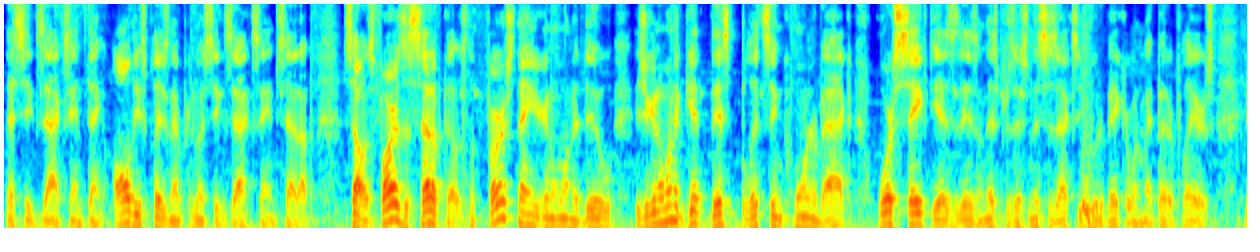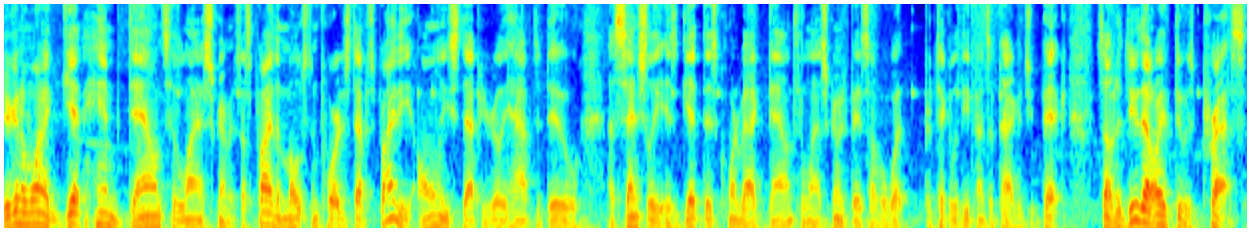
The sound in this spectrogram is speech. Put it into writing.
that's the exact same thing. All these plays are to have pretty much the exact same setup. So as far as the setup goes, the first thing you're going to want to do is you're going to want to get this blitzing cornerback or safety as it is in this position. This is actually Budda Baker, one of my better players. You're going to want to get him down to the line of scrimmage. That's probably the most important step. It's probably the only step you really have to do essentially is get this cornerback down to the line of scrimmage based off of what particular defensive package you pick. So to do that, all you have to do is press.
